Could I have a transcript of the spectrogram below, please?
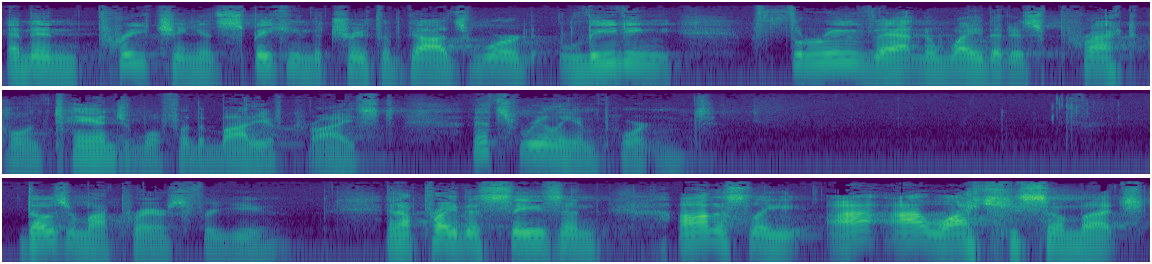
and then preaching and speaking the truth of God's word, leading through that in a way that is practical and tangible for the body of Christ. That's really important. Those are my prayers for you. And I pray this season, honestly, I, I like you so much.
